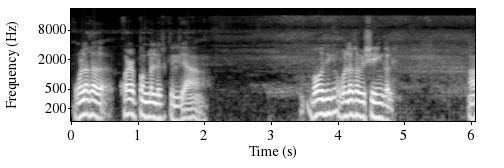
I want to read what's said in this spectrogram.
உலக குழப்பங்கள் இருக்கு இல்லையா? பௌதிக உலக விஷயங்கள். ஆ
